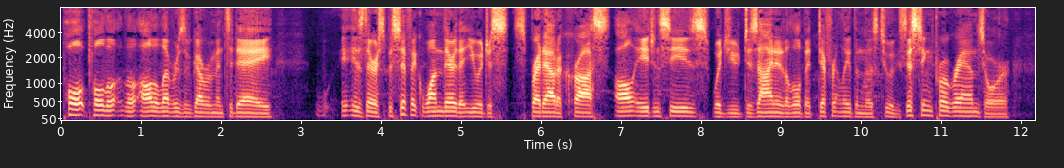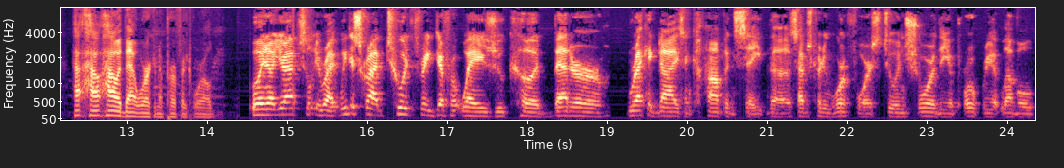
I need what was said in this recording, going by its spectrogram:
pull, pull the, the, all the levers of government today, is there a specific one there that you would just spread out across all agencies? Would you design it a little bit differently than those two existing programs, or how how would that work in a perfect world? Well, you know, you're absolutely right. We described two or three different ways you could better recognize and compensate the cybersecurity workforce to ensure the appropriate level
